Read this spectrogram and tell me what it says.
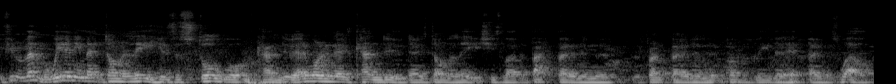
if you remember, we only met Donna Lee, who's a stalwart of Can Do. Everyone who knows Can Do knows Donna Lee. She's like the backbone and the, the front bone and probably the hip bone as well.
